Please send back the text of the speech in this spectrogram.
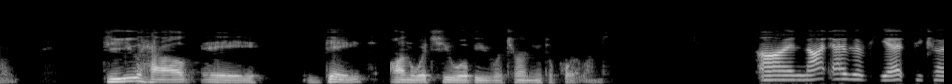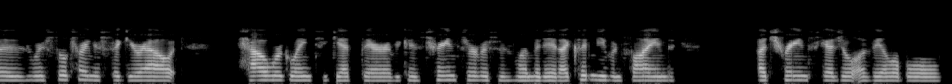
Okay. Do you have a date on which you will be returning to Portland? Uh, not as of yet because we're still trying to figure out how we're going to get there because train service is limited. I couldn't even find a train schedule available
